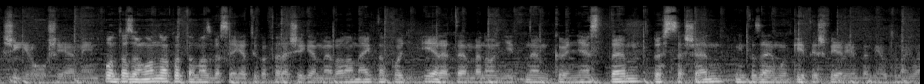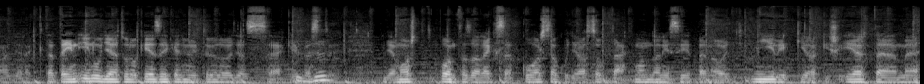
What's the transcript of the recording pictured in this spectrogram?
sírós élmény. Pont azon gondolkodtam, azt beszélgettük a feleségemmel valamelyik nap, hogy életemben annyit nem könnyeztem összesen, mint az elmúlt két és fél évben, mióta megvan a gyerek. Tehát én, én úgy el tudok érzékenyülni tőle, hogy az elképesztő. Uh-huh. Ugye most pont az a legszebb korszak, ugye azt szokták mondani szépen, hogy nyílik ki a kis értelme,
